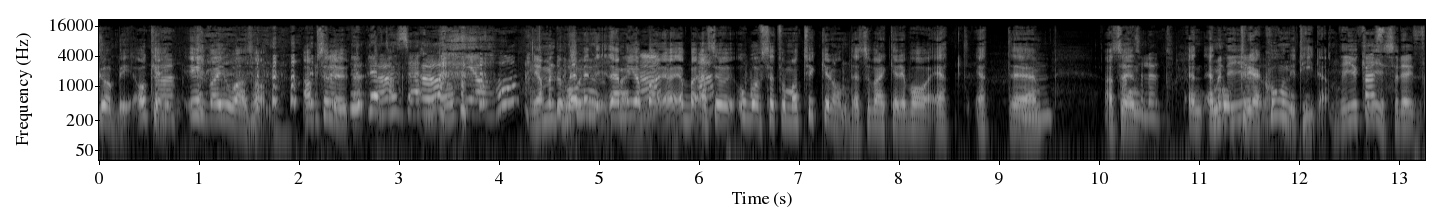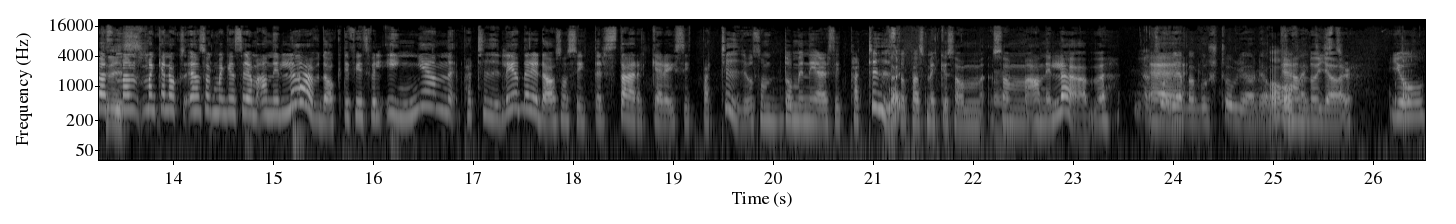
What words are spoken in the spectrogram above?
gubbig. Okej, Ja. Ylva Johansson, absolut. Blev det så här, Jaha. Ja men du har Nej, men, ju... nej, men jag bara, jag bara, alltså, oavsett vad man tycker om det så verkar det vara ett, ett eh, alltså en, Absolut. en, en ju- motreaktion i tiden. Det är ju Fast, kris. det är fast kris. man, man kan också, en sak man kan säga om Annie Lööf dock, det finns väl ingen partiledare idag som sitter starkare i sitt parti och som dominerar sitt parti så pass mycket som, som Annie Lööf. Jag tror eh, Ebba Busch Thor gör det också Ja. ändå faktiskt. gör. Jo,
